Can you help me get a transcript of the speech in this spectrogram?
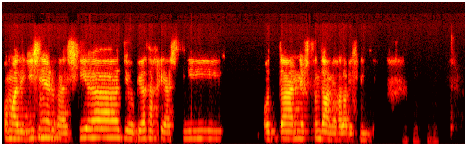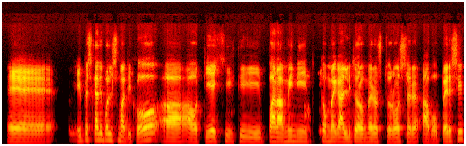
ομαδική συνεργασία, η οποία θα χρειαστεί όταν έρθουν τα μεγάλα παιχνίδια. Ε, είπες κάτι πολύ σημαντικό, α, ότι έχει παραμείνει το μεγαλύτερο μέρος του ρόστερ από πέρσι,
